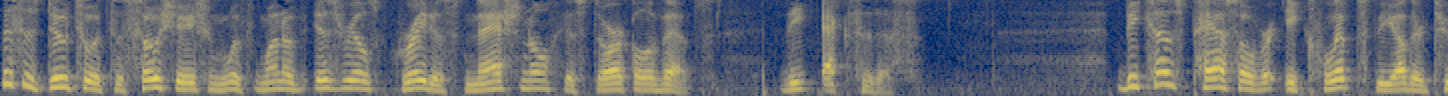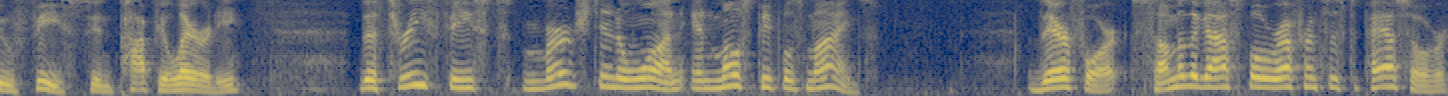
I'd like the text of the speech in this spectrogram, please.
This is due to its association with one of Israel's greatest national historical events, the Exodus. Because Passover eclipsed the other two feasts in popularity, the three feasts merged into one in most people's minds. Therefore, some of the gospel references to Passover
